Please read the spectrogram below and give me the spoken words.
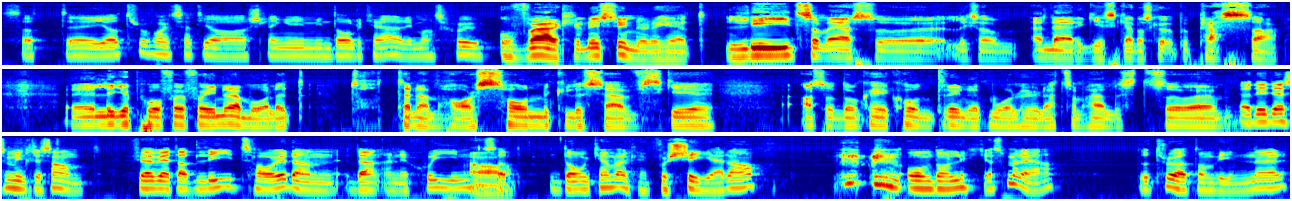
Så att eh, jag tror faktiskt att jag slänger in min dolk här i match 7. Och verkligen i synnerhet Leeds som är så liksom energiska, de ska upp och pressa eh, Ligger på för att få in det här målet Tottenham har Son, Kulusevski Alltså de kan ju kontra in ett mål hur lätt som helst så eh, Ja, det är det som är intressant. För jag vet att Leeds har ju den, den energin Ja. så att de kan verkligen forcera. och om de lyckas med det, då tror jag att de vinner.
